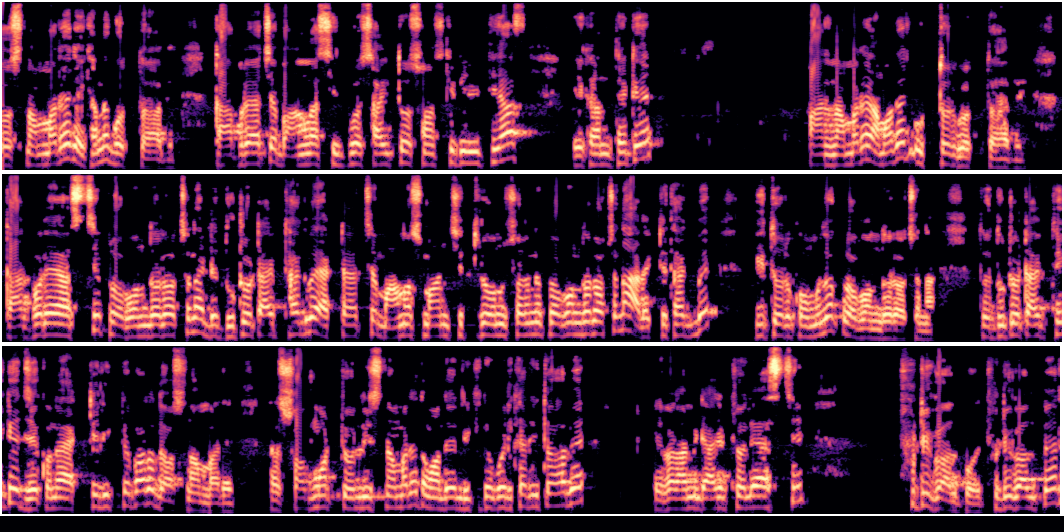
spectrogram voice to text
দশ নম্বরের এখানে করতে হবে। তারপরে আছে বাংলা শিল্প, সাহিত্য সংস্কৃতির ইতিহাস। এখান থেকে পাঁচ নম্বরে আমাদের উত্তর করতে হবে। তারপরে আসছে প্রবন্ধ রচনা। এটা দুটো টাইপ থাকবে। একটা হচ্ছে মানস মানচিত্র অনুসরণে প্রবন্ধ রচনা, আরেকটি থাকবে বিতর্কমূলক প্রবন্ধ রচনা। তো দুটো টাইপ থেকে যে কোনো একটি লিখতে পারো দশ নম্বরে। সবমোট চল্লিশ নম্বরে তোমাদের লিখিত পরীক্ষা দিতে হবে। এবার আমি ডাইরেক্ট চলে আসছি ছুটি গল্প। ছুটি গল্পের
